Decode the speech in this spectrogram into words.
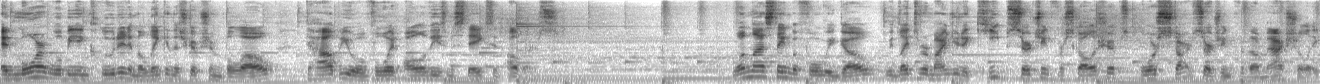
And more will be included in the link in the description below to help you avoid all of these mistakes and others. One last thing before we go, we'd like to remind you to keep searching for scholarships or start searching for them actually.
